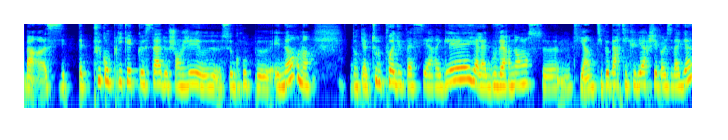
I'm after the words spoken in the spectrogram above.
ben, c'est peut-être plus compliqué que ça de changer euh, ce groupe euh, énorme. Donc il y a tout le poids du passé à régler, il y a la gouvernance euh, qui est un petit peu particulière chez Volkswagen.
